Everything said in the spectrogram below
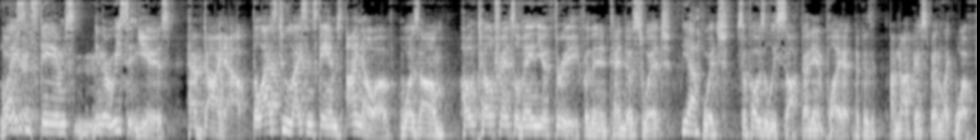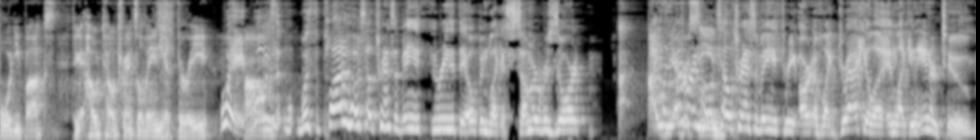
Licensed games in the recent years have died out. The last two licensed games I know of was um Hotel Transylvania 3 for the Nintendo Switch. Yeah. Which supposedly sucked. I didn't play it because I'm not going to spend like what 40 bucks to get Hotel Transylvania 3. Wait, what Um, was the, was the plot of Hotel Transylvania three that they opened like a summer resort? I've I'm never remembering seen Hotel Transylvania 3 art of like Dracula in like an inner tube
